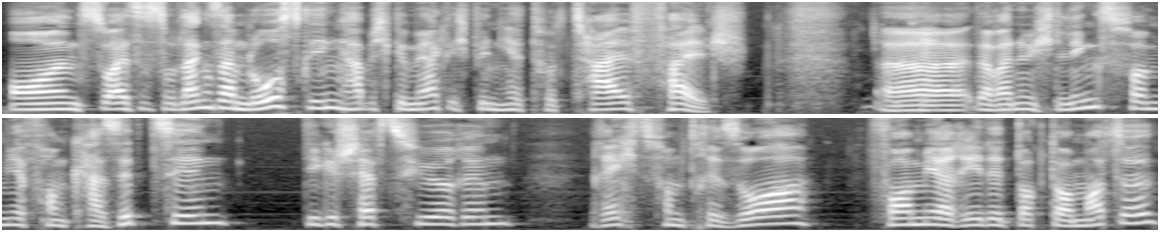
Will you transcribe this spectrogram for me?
Und so als es so langsam losging, habe ich gemerkt, ich bin hier total falsch. Okay. Äh, da war nämlich links von mir vom K17 die Geschäftsführerin, rechts vom Tresor vor mir redet Dr. Motte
